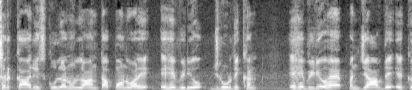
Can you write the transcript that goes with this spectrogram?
ਸਰਕਾਰੀ ਸਕੂਲਾਂ ਨੂੰ ਲਾਂਤਾ ਪਾਉਣ ਵਾਲੇ ਇਹ ਵੀਡੀਓ ਜ਼ਰੂਰ ਦੇਖਣ। ਇਹ ਵੀਡੀਓ ਹੈ ਪੰਜਾਬ ਦੇ ਇੱਕ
